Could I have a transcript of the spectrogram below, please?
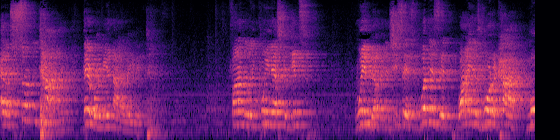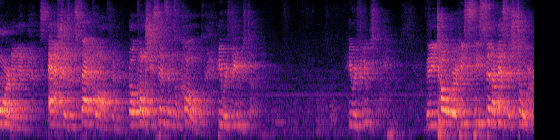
at a certain time, they're going to be annihilated. Finally, Queen Esther gets wind of it and she says, What is it? Why is Mordecai mourning and ashes and sackcloth and no clothes? She sends him some clothes. He refused them. He refused them. Then he told her, he, he sent a message to her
